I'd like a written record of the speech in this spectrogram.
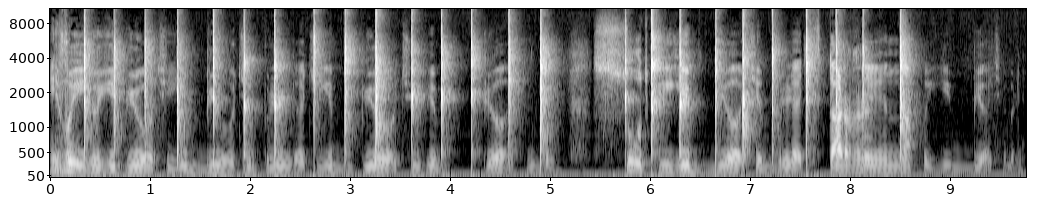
И вы ее ебете, ебете, блядь, ебете, ебете, блядь. Сутки ебете, блядь, вторые нахуй ебете, блядь.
